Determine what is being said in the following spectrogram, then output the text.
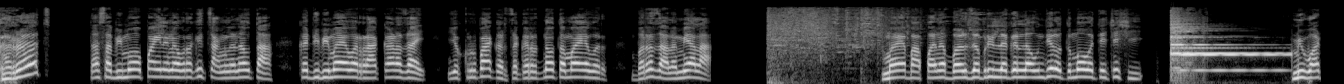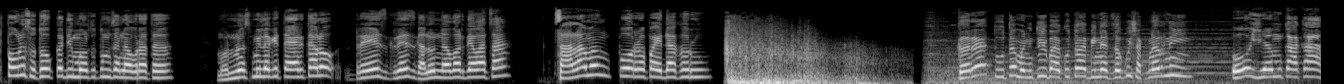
खरंच? तसा भीमा पहिल्या नवरा काही चांगला नव्हता. कधी बी मायावर राग काढा जाय. एक रुपया खर्च करत नव्हता मायावर. बरं झालं मिळाला माया बापानं बळजबरी लग्न लावून दिलं होतं मग त्याच्याशी. मी वाट पाहूनच होतो कधी मरतो तुमचा नवरा तर. म्हणूनच मी लगेच तयार आलो. ड्रेस ग्रेस घालून नवर देवाचा. चला मग पोरं पैदा करू. कर तू तर म्हणतोय बायको तर बिना जगू शकणार नाही. ओ यम काका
